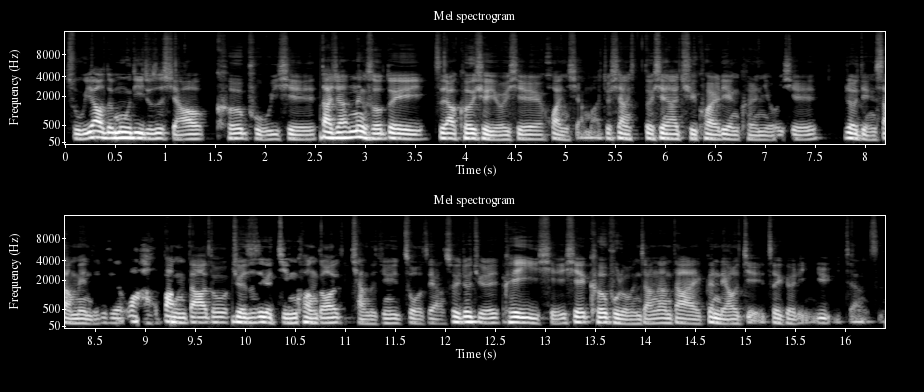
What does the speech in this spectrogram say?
主要的目的就是想要科普一些大家那个时候对资料科学有一些幻想嘛，就像对现在区块链可能有一些热点上面的，就觉得哇好棒，大家都觉得这是一个金矿，都要抢着进去做这样，所以就觉得可以写一些科普的文章，让大家更了解这个领域这样子。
